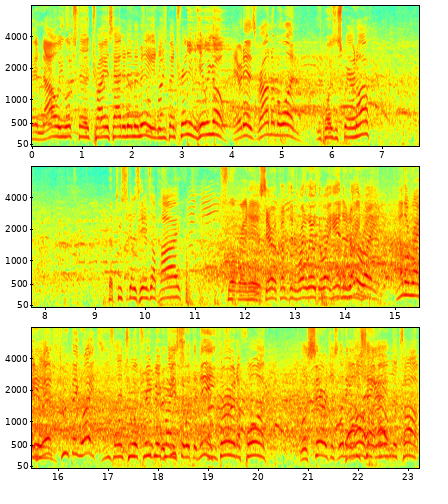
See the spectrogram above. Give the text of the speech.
And now he looks to try his hat in MMA, and he's been training. And here we go. There it is, round number one. These boys are squaring off. Batista's got his hands up high. Short right hand. Sarah comes in right away with the right hand and another right. Another right And he hand. lands two big rights. He's landing two or three big rights. Batista with the knee. A third, a fourth. Well, Sarah just letting it Body all hang shot over the top.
